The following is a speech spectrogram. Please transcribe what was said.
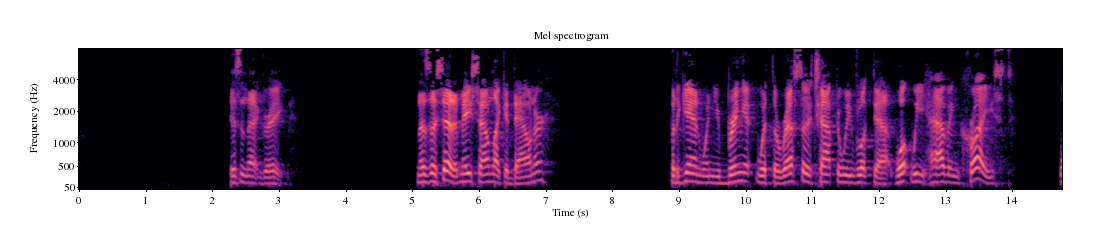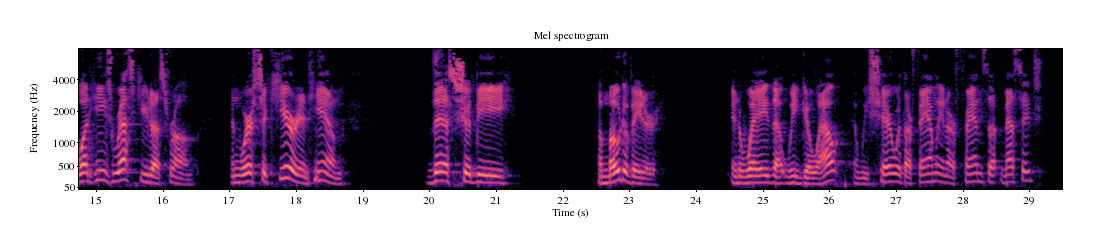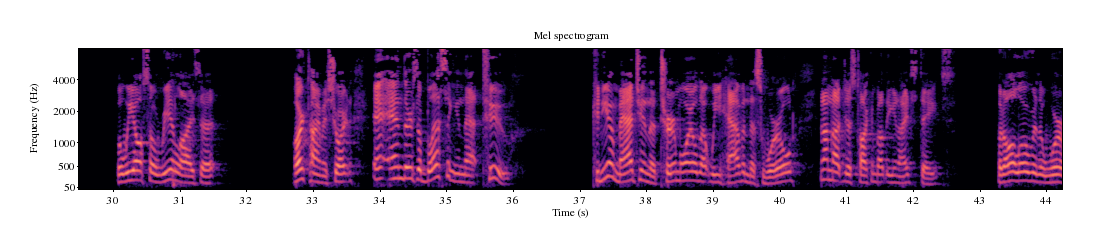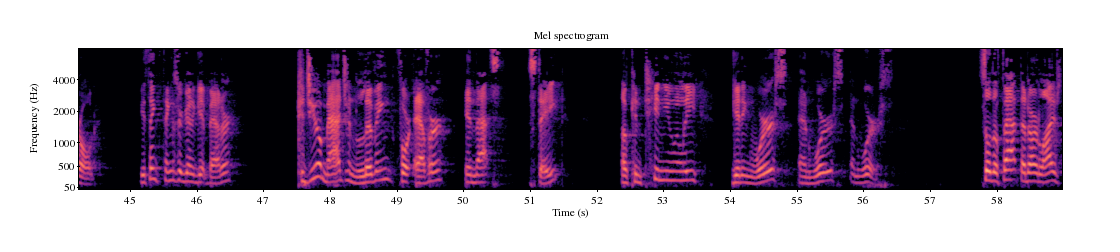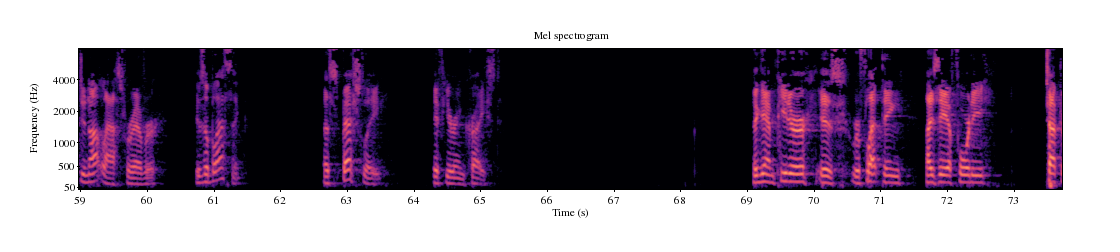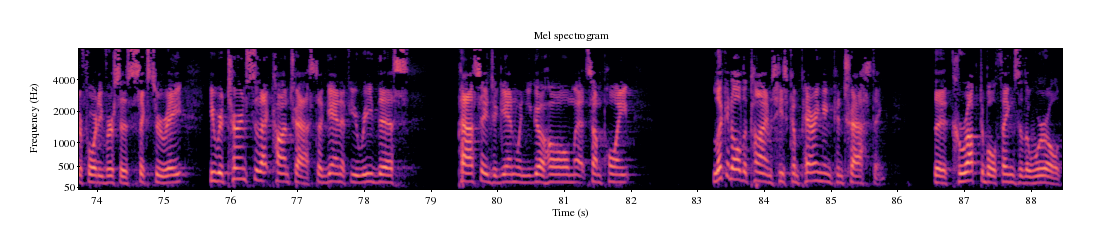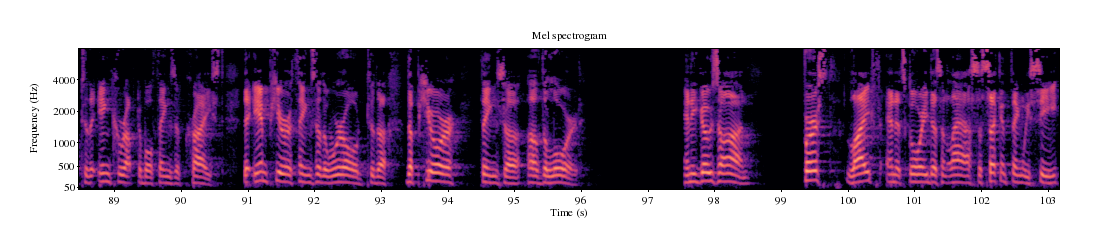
Isn't that great? And as I said, it may sound like a downer. But again, when you bring it with the rest of the chapter we've looked at, what we have in Christ, what He's rescued us from, and we're secure in Him, this should be a motivator in a way that we go out and we share with our family and our friends that message. But we also realize that our time is short. And, and there's a blessing in that too. Can you imagine the turmoil that we have in this world? And I'm not just talking about the United States, but all over the world. You think things are going to get better? Could you imagine living forever in that state of continually getting worse and worse and worse? So the fact that our lives do not last forever is a blessing, especially if you're in Christ. Again, Peter is reflecting Isaiah 40, chapter 40, verses 6 through 8. He returns to that contrast. Again, if you read this passage again when you go home at some point, look at all the times he's comparing and contrasting the corruptible things of the world to the incorruptible things of Christ, the impure things of the world to the, the pure things of, of the Lord. And he goes on. First, life and its glory doesn't last. The second thing we see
